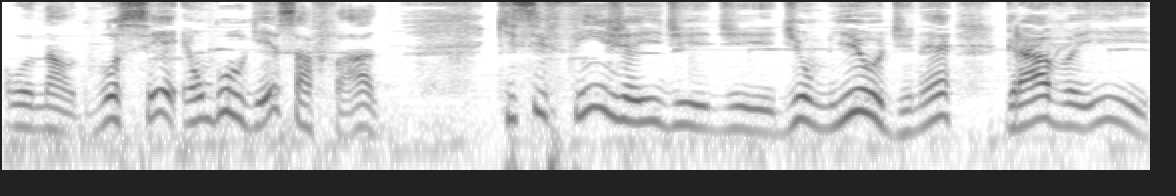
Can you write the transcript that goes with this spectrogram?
Ronaldo, você é um burguês safado que se finge aí de, de, de humilde, né? Grava aí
